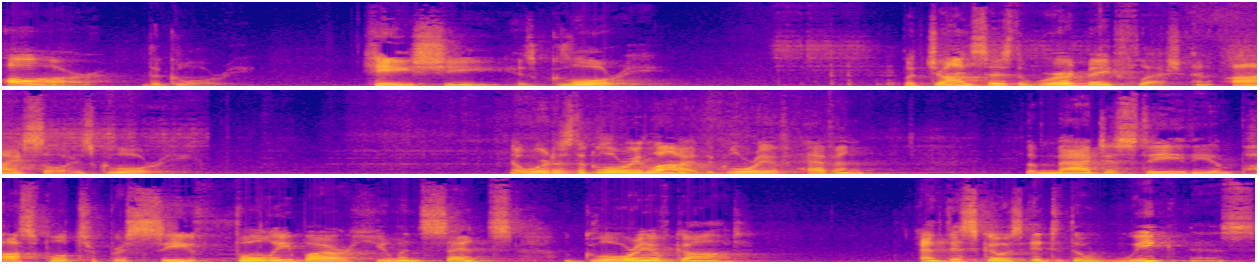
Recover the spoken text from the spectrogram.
are the glory. He, she is glory. But John says, The Word made flesh, and I saw his glory. Now, where does the glory lie? The glory of heaven, the majesty, the impossible to perceive fully by our human sense glory of God. And this goes into the weakness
